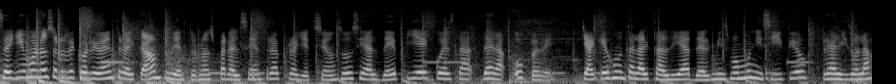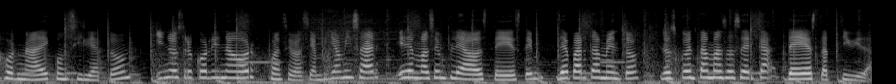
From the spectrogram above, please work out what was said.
Seguimos nuestro recorrido entre el campus y el turno es para el Centro de Proyección Social de Piecuesta de la UPB, ya que junto a la alcaldía del mismo municipio realizó la jornada de conciliación y nuestro coordinador Juan Sebastián Villamizar y demás empleados de este departamento nos cuenta más acerca de esta actividad.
